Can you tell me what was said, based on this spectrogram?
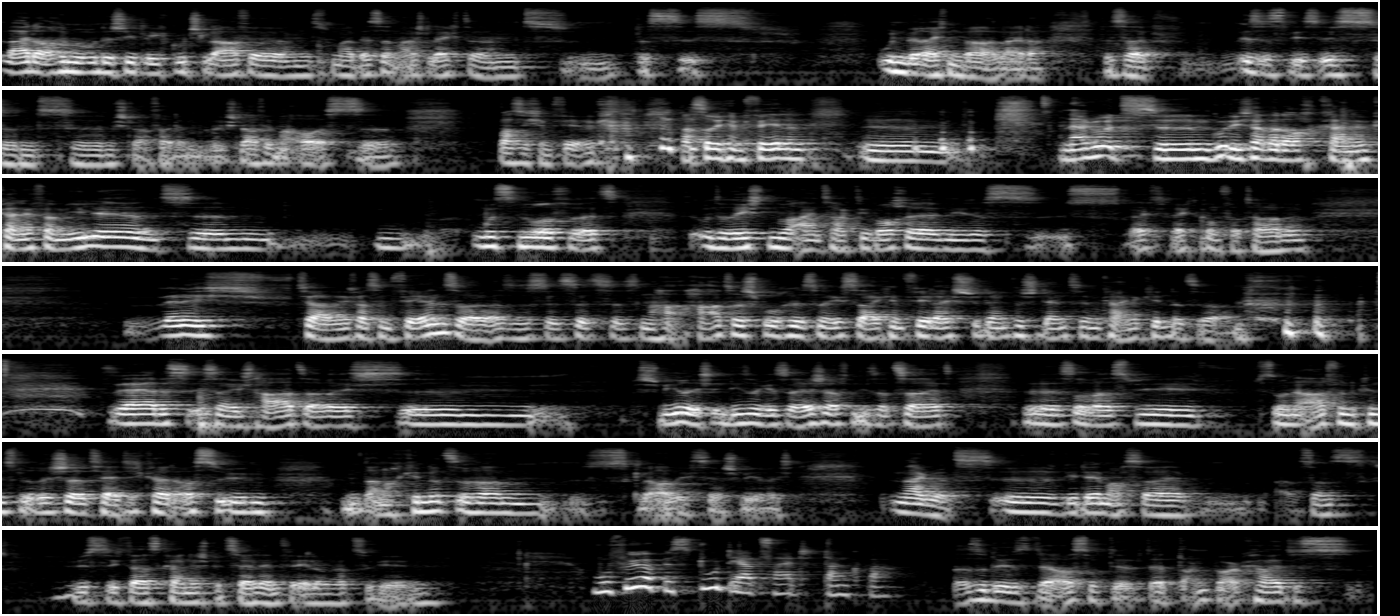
leider auch immer unterschiedlich gut schlafe und mal besser, mal schlechter. Und das ist unberechenbar leider. Deshalb ist es, wie es ist und äh, ich, schlafe halt, ich schlafe immer aus, äh, was ich empfehlen kann. was soll ich empfehlen? Ähm, na gut, äh, gut, ich habe halt auch keine, keine Familie und ähm, muss nur für jetzt unterrichten nur einen Tag die Woche. Nee, das ist recht, recht komfortabel. Wenn ich, tja, wenn ich was empfehlen soll, also das ist jetzt ist ein harter Spruch ist, wenn ich sage, ich empfehle euch Studenten Studentinnen keine Kinder zu haben. ja, ja, das ist natürlich hart, aber ich, ähm, schwierig in dieser Gesellschaft, in dieser Zeit, äh, sowas wie so eine Art von künstlerischer Tätigkeit auszuüben und dann noch Kinder zu haben, ist, glaube ich, sehr schwierig. Na gut, äh, wie dem auch sei, sonst wüsste ich da jetzt keine spezielle Empfehlung abzugeben. Wofür bist du derzeit dankbar? Also der Ausdruck der, der Dankbarkeit ist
